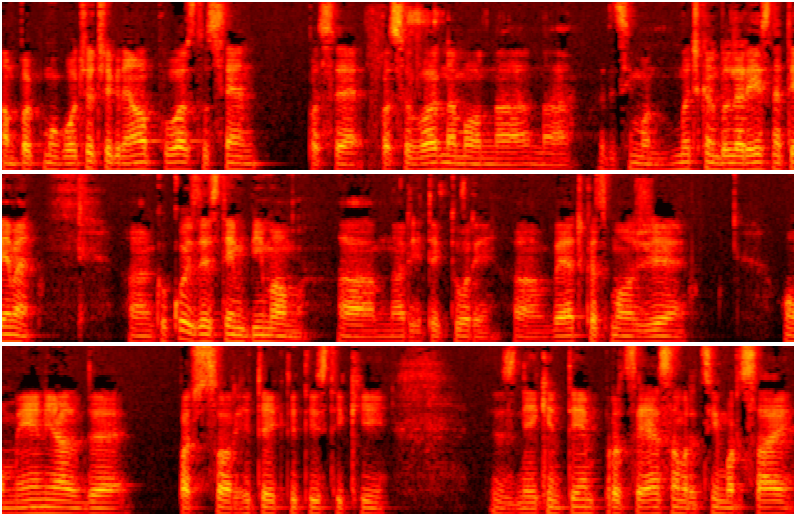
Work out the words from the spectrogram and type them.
Ampak mogoče, če gremo po vrstu sen, pa se, pa se vrnemo na, na recimo, mečkan bolj resne teme. Kako je zdaj s tem BIM-om na arhitekturi? Večkrat smo že omenjali, da pač so arhitekti tisti, ki z nekim tem procesom, recimo, vsaj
